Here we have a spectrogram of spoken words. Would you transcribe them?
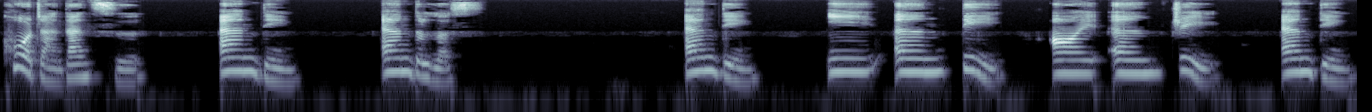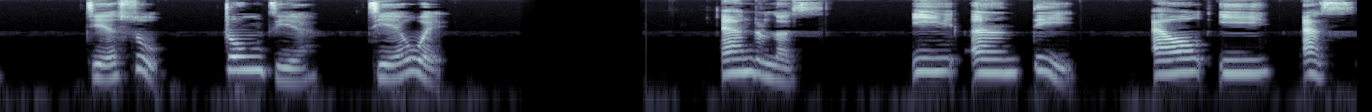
扩展单词，ending，endless，ending，e n d i n g，ending，结束，终结，结尾。endless e n d l e s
